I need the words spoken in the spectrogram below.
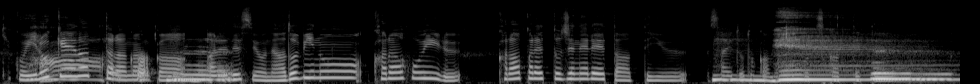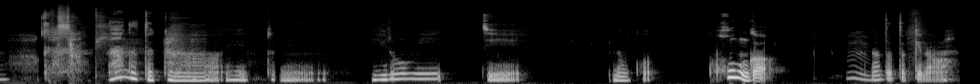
結構色系だったらなんかうん。あれですよね。アドビのカラーホイールカラーパレットジェネレーターっていうサイトとかも結構使ってて、なんだったっけな。えーっとね、色味で、なんか、本が、うん。なんだったっけな。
